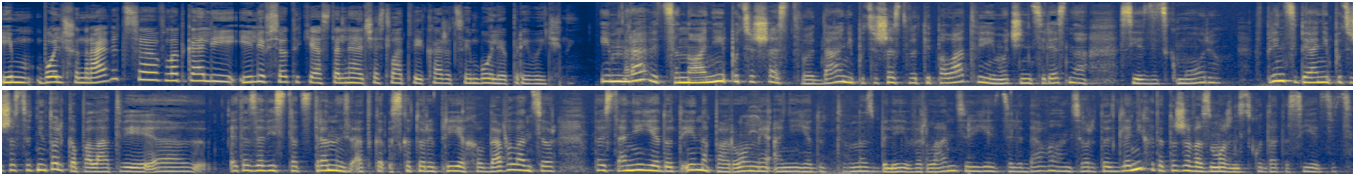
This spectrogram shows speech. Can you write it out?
Им больше нравится в Латгалии или все-таки остальная часть Латвии кажется им более привычной? Им нравится, но они путешествуют, да, они путешествуют и по Латвии, им очень интересно съездить к морю. В принципе, они путешествуют не только по Латвии, э, это зависит от страны, от, с которой приехал да, волонтер. То есть они едут и на пароме, они едут, у нас были и в Ирландию ездили, да, волонтеры. То есть для них это тоже возможность куда-то съездить.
